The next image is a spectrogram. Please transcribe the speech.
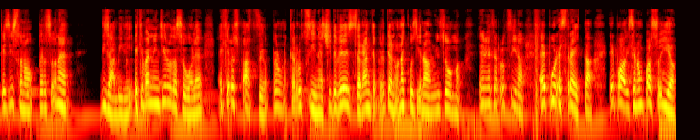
che esistono persone disabili e che vanno in giro da sole e che lo spazio per una carrozzina ci deve essere anche perché non è così raro, insomma, e la mia carrozzina è pure stretta. E poi se non passo io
